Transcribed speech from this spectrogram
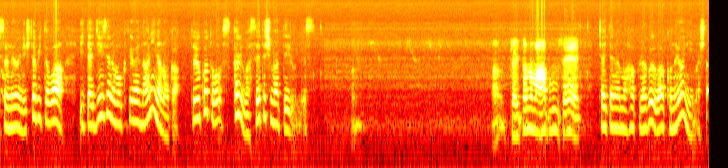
そのように人々は一体人生の目的は何なのかということをすっかり忘れてしまっているんです。チャイタナ・マハプ・ラブはこのように言いました。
